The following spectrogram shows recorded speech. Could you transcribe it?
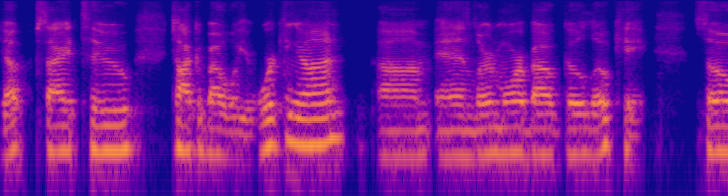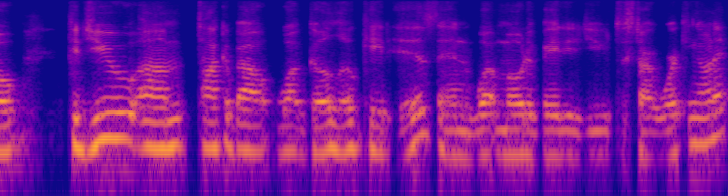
Yep, excited to talk about what you're working on um, and learn more about GoLocate. So, could you um, talk about what GoLocate is and what motivated you to start working on it?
